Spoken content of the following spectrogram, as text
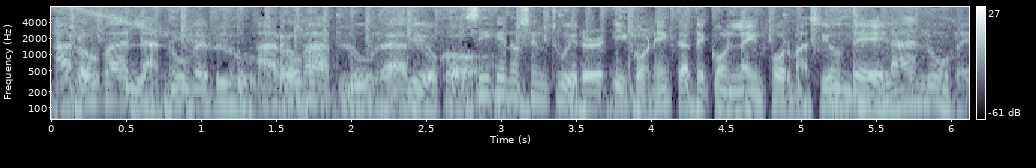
Arroba la nube blue. Arroba blue radio Síguenos en Twitter y conéctate con la información de la nube.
